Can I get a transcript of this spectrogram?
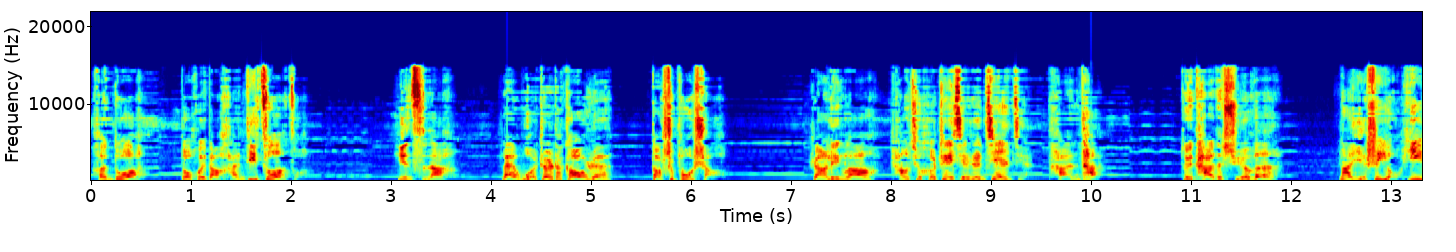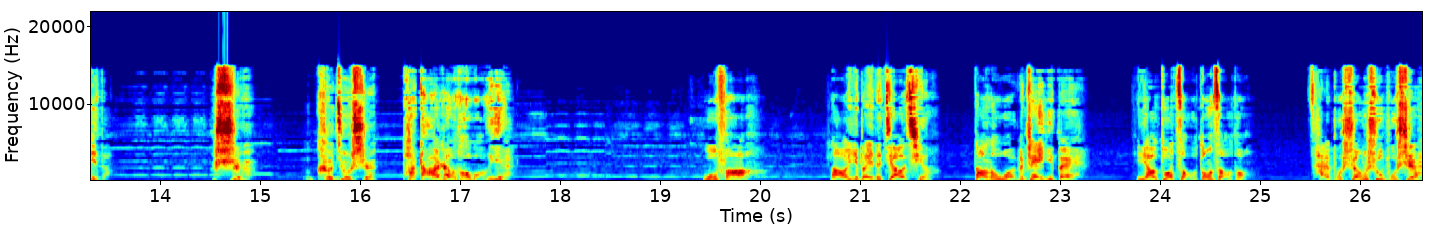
很多都会到寒地坐坐。因此啊，来我这儿的高人倒是不少。让令郎常去和这些人见见、谈谈，对他的学问，那也是有益的。是，可就是怕打扰到王爷。无妨，老一辈的交情，到了我们这一辈，也要多走动走动，才不生疏，不是？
